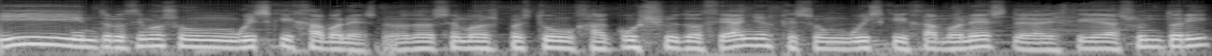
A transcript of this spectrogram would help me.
Y introducimos un whisky japonés. Nosotros hemos puesto un Hakushu 12 años, que es un whisky japonés de la destilería Suntory,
